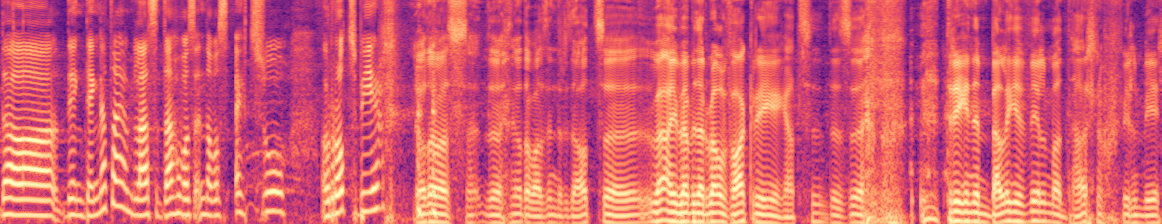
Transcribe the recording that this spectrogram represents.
Ik denk, dat dat de laatste dag was. En dat was echt zo rot weer. Ja, dat was, ja, dat was inderdaad... eh, we, we hebben daar wel vaak regen gehad. Dus, eh, het regende in België veel, maar daar nog veel meer.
